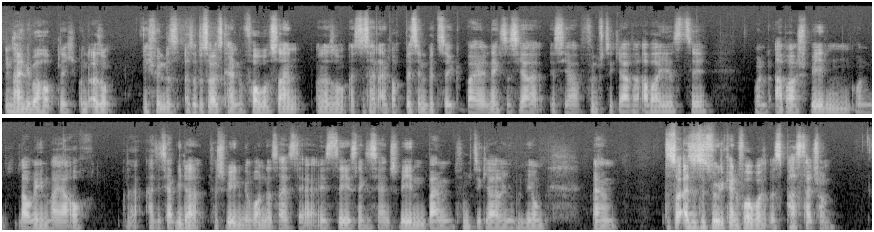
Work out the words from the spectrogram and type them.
Nein, überhaupt nicht. Und also, ich finde es, also das soll jetzt kein Vorwurf sein oder so. Es ist halt einfach ein bisschen witzig, weil nächstes Jahr ist ja 50 Jahre ABBA ESC und ABBA Schweden und Lauren war ja auch, oder hat jetzt ja wieder für Schweden gewonnen. Das heißt, der ESC ist nächstes Jahr in Schweden beim 50 Jahre Jubiläum. Ähm, soll, also es ist wirklich kein Vorwurf, es passt halt schon.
